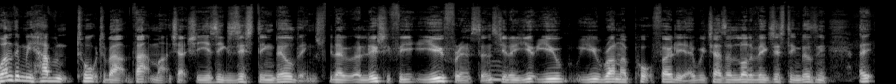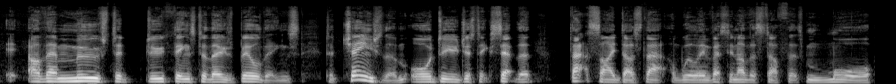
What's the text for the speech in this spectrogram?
One thing we haven't talked about that much actually is existing buildings. You know, uh, Lucy, for you, for instance, you know, you, you you run a portfolio which has a lot of existing buildings. Uh, Are there moves to do things to those buildings to change them, or do you just accept that that side does that and we'll invest in other stuff that's more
